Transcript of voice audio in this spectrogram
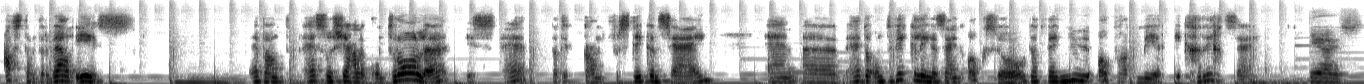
afstand er wel is. Mm. He, want he, sociale controle is, he, dat kan verstikkend zijn. En uh, de ontwikkelingen zijn ook zo dat wij nu ook wat meer ik-gericht zijn. Juist,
